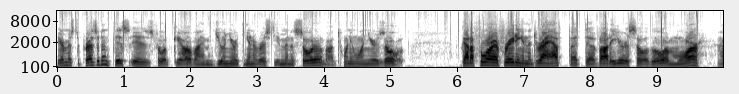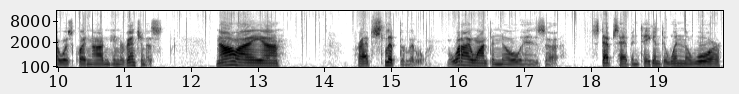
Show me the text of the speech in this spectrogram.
Dear Mr. President, this is Philip Gelb. I'm a junior at the University of Minnesota, about 21 years old. I've got a 4F rating in the draft, but uh, about a year or so ago or more, I was quite an ardent interventionist. Now I uh, perhaps slipped a little. But what I want to know is uh, steps have been taken to win the war.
